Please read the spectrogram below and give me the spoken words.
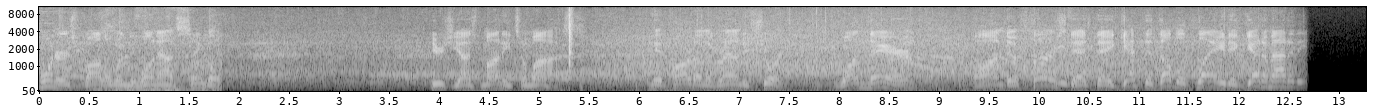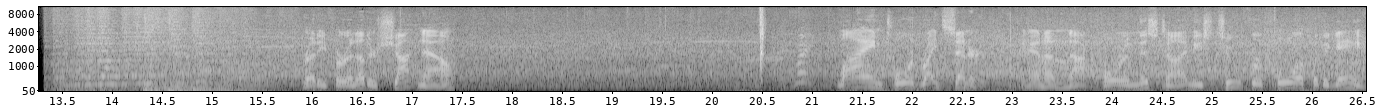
corners following the one out single. Here's Yasmani Tomas. Hit hard on the ground to short. One there. On to first as they get the double play to get him out of the. Ready for another shot now. Line toward right center. And a knock for him this time. He's two for four for the game.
